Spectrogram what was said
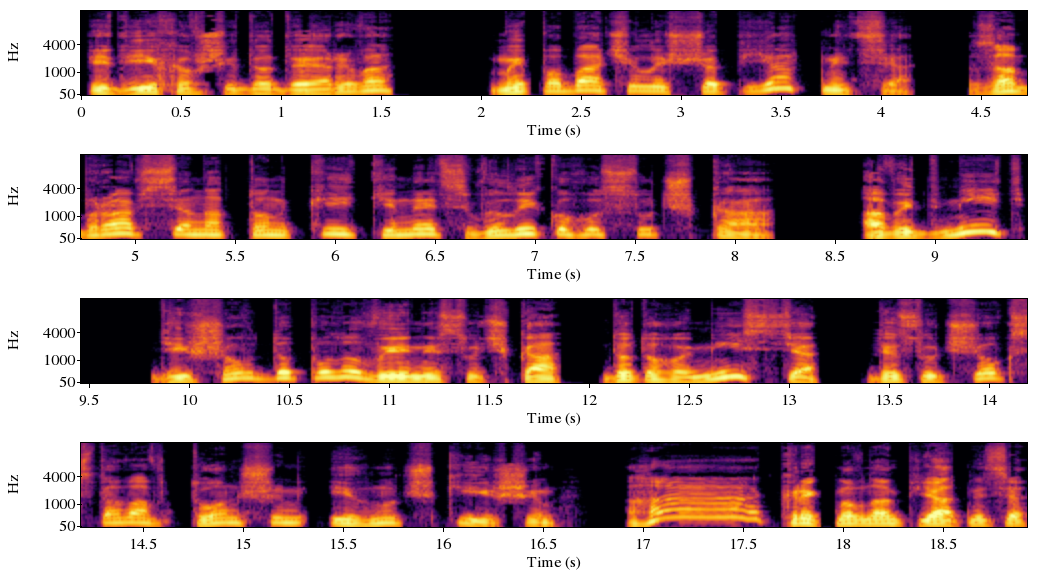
Під'їхавши до дерева, ми побачили, що п'ятниця забрався на тонкий кінець великого сучка, а ведмідь дійшов до половини сучка, до того місця, де сучок ставав тоншим і гнучкішим. Га. крикнув нам п'ятниця.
